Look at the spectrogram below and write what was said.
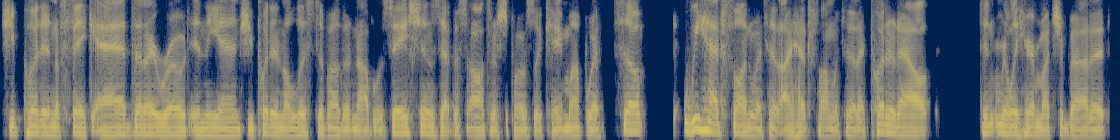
She put in a fake ad that I wrote in the end. She put in a list of other novelizations that this author supposedly came up with. So we had fun with it. I had fun with it. I put it out, didn't really hear much about it.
